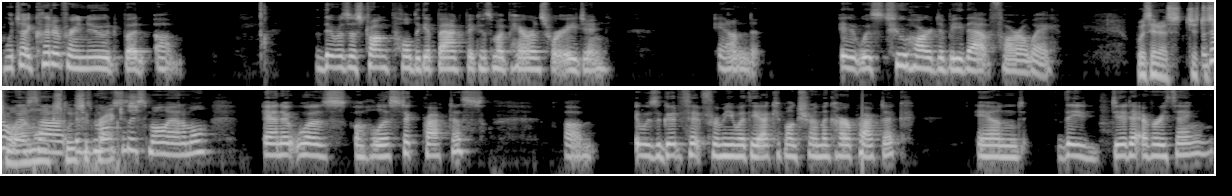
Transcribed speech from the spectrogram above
which I could have renewed, but um, there was a strong pull to get back because my parents were aging. And it was too hard to be that far away. Was it a, just a no, small was, animal exclusive uh, it was practice? Mostly small animal, and it was a holistic practice. Um, it was a good fit for me with the acupuncture and the chiropractic, and they did everything.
